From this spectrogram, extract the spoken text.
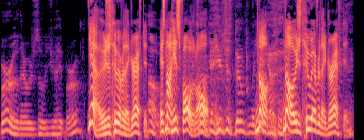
Burrow, there was so would you hate Burrow? Yeah, it was just whoever they drafted. Oh. it's not his fault at all. Okay, he was just doomed from the No, no, it was just whoever they drafted.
